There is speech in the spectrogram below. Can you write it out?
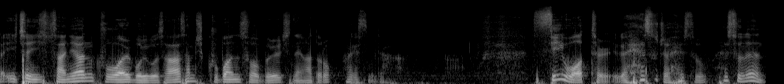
2024년 9월 모의고사 39번 수업을 진행하도록 하겠습니다. sea water 이거 해수죠 해수 해수는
